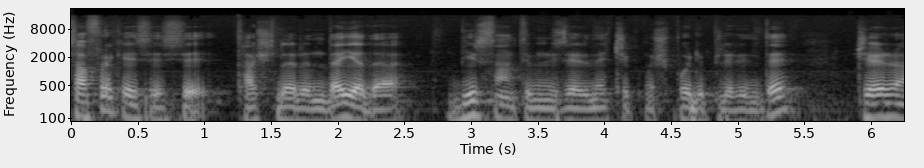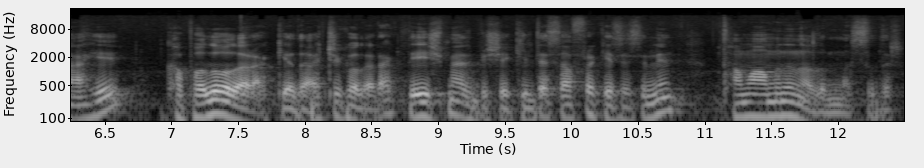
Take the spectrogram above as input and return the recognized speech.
Safra kesesi taşlarında ya da 1 santimin üzerine çıkmış poliplerinde cerrahi kapalı olarak ya da açık olarak değişmez bir şekilde safra kesesinin tamamının alınmasıdır.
